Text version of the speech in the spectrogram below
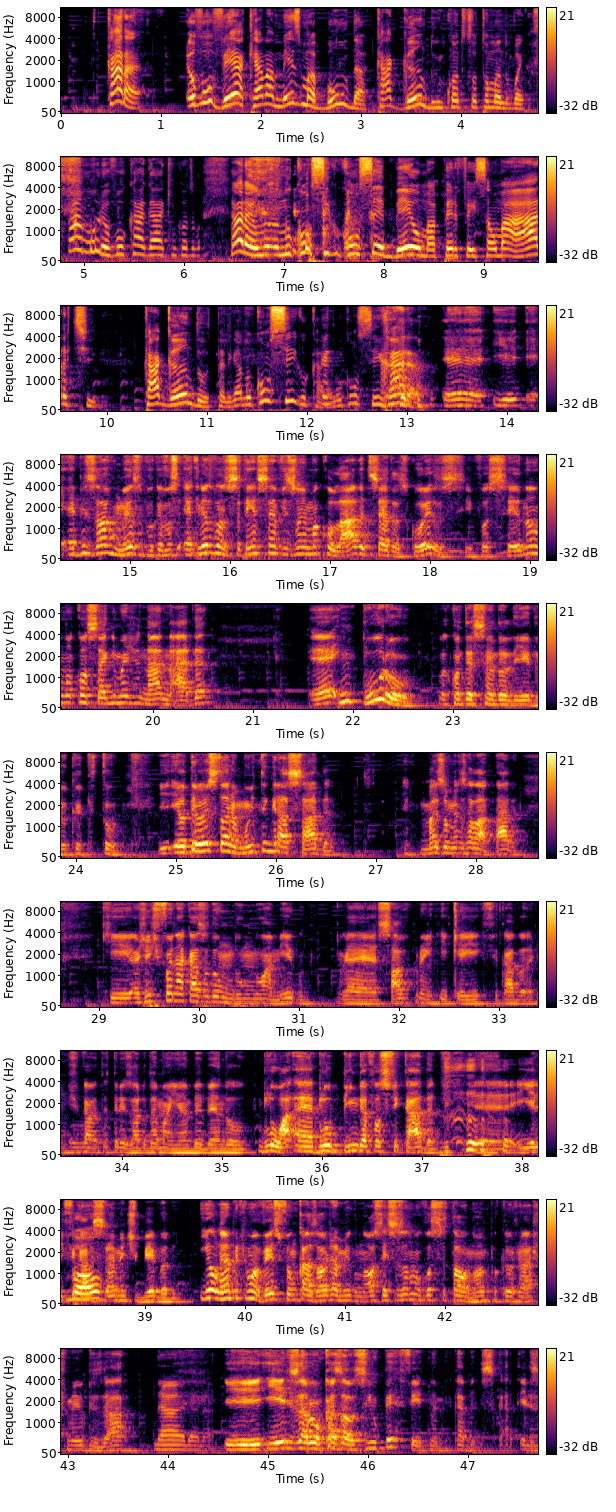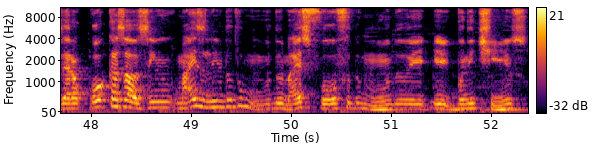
cara, eu vou ver aquela mesma bunda cagando enquanto estou tomando banho. Ah, amor, eu vou cagar aqui enquanto. Cara, eu não, eu não consigo conceber uma perfeição, uma arte cagando, tá ligado? Não consigo, cara, não consigo. Cara, é, é, é bizarro mesmo, porque você, é que mesmo você tem essa visão imaculada de certas coisas e você não, não consegue imaginar nada é impuro acontecendo ali do que, que tu. E eu tenho uma história muito engraçada, mais ou menos relatada que a gente foi na casa de um, de um amigo, é, salve pro Henrique aí, que ficava, a gente ficava até 3 horas da manhã bebendo Blue, é, Blue Pinga falsificada. é, e ele ficava extremamente bêbado. E eu lembro que uma vez foi um casal de amigo nosso, esses eu não vou citar o nome porque eu já acho meio bizarro. Não, não, não. E, e eles eram o casalzinho perfeito na minha cabeça, cara. Eles eram o casalzinho mais lindo do mundo, mais fofo do mundo e, e bonitinhos.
